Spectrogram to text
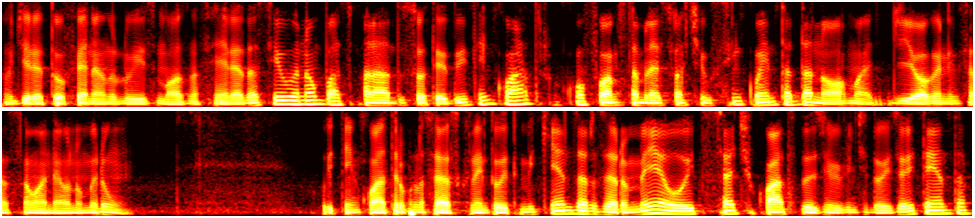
O diretor Fernando Luiz Mosna Ferreira da Silva não participará do sorteio do item 4, conforme estabelece o artigo 50 da norma de organização anel número 1. O item 4 é o processo 48.500.0068.74.2022.80,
